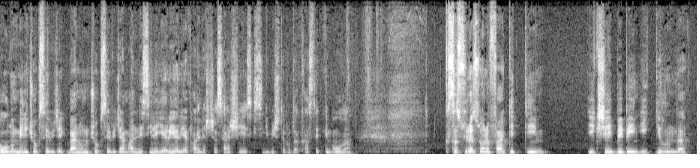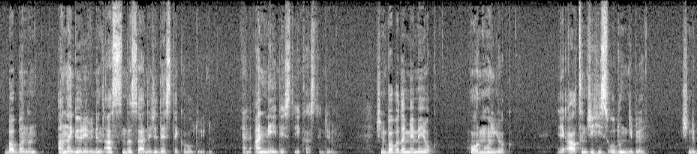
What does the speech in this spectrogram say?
Oğlum beni çok sevecek. Ben onu çok seveceğim. Annesiyle yarı yarıya paylaşacağız her şeyi eskisi gibi işte burada kastettiğim oğlan. Kısa süre sonra fark ettiğim ilk şey bebeğin ilk yılında babanın ana görevinin aslında sadece destek olduğuydu. Yani anneye desteği kastediyorum. Şimdi babada meme yok. Hormon yok. E, altıncı his odun gibi. Şimdi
